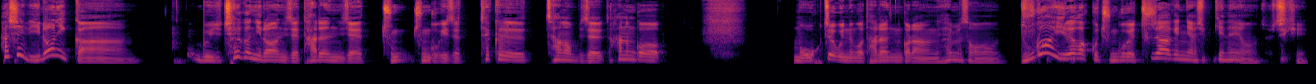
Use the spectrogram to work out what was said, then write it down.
사실 이러니까 뭐 이- 최근 이런 이제 다른 이제 중 중국 이제 tech 산업 이제 하는 거 뭐 옥죄고 있는 거 다른 거랑 하면서 누가 이래 갖고 중국에 투자하겠냐 싶긴 해요, 솔직히.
